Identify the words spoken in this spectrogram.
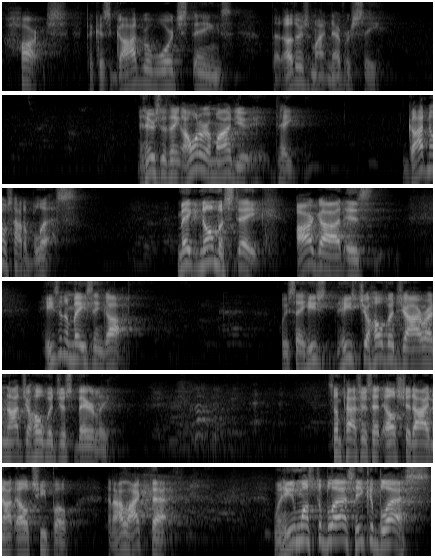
hearts because God rewards things that others might never see. And here's the thing I want to remind you hey, God knows how to bless. Make no mistake, our God is, He's an amazing God. We say He's, he's Jehovah Jireh, not Jehovah just barely. Some pastors said El Shaddai, not El Cheapo. And I like that. When He wants to bless, He can bless.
